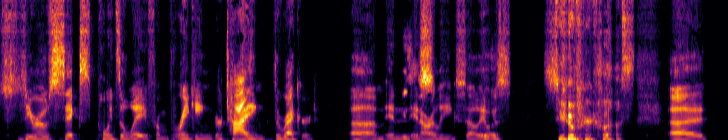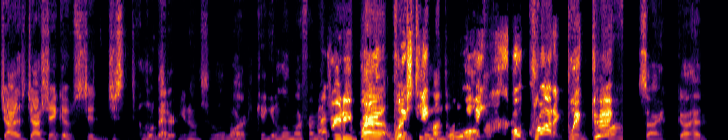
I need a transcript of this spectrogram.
zero six points away from breaking or tying the record um, in in our league. So it was super close. Uh, Josh Josh Jacobs did just a little better, you know, just a little more. Can I get a little more from you? Pretty big. Uh, worst team on the week. White, smoke chronic, big dick. Sorry, go ahead.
